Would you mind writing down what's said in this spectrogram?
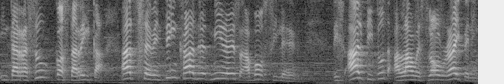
in Tarrazú, Costa Rica, at 1700 meters above sea level. This altitude allows slow ripening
